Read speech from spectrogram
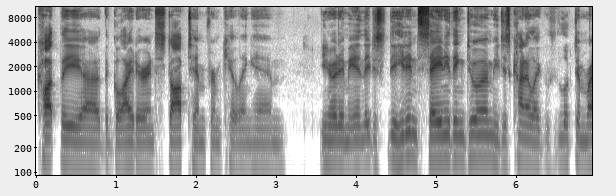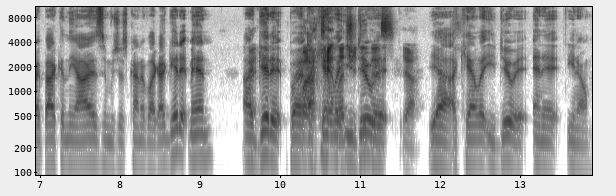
caught the uh, the glider and stopped him from killing him. You know what I mean? And they just he didn't say anything to him. He just kind of like looked him right back in the eyes and was just kind of like, "I get it, man. I get it, but, but I, can't, let, you do, it. Yeah. Yeah, I can't let you do it." And it, you know,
